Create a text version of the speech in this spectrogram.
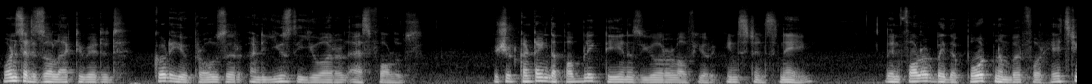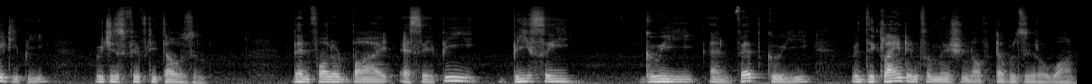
Once it is all activated, go to your browser and use the URL as follows. It should contain the public DNS URL of your instance name, then followed by the port number for HTTP, which is 50,000, then followed by SAP, BC, GUI, and Web GUI with the client information of 001.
